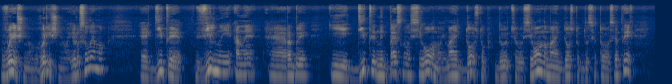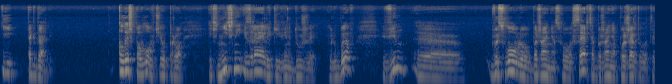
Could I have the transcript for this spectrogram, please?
вишнього, горішнього Єрусалиму, е, діти вільної, а не е, раби, і діти небесного Сіону, і мають доступ до цього Сіону, мають доступ до святого святих і так далі. Коли ж Павло вчив про етнічний Ізраїль, який він дуже любив, він е, висловлював бажання свого серця, бажання пожертвувати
